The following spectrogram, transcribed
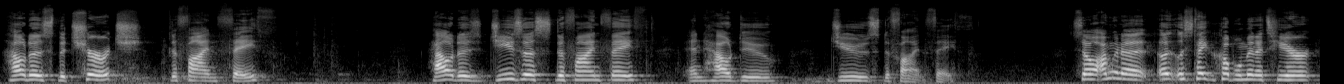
How does the church define faith? How does Jesus define faith? And how do Jews define faith? So I'm going to, uh, let's take a couple minutes here,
